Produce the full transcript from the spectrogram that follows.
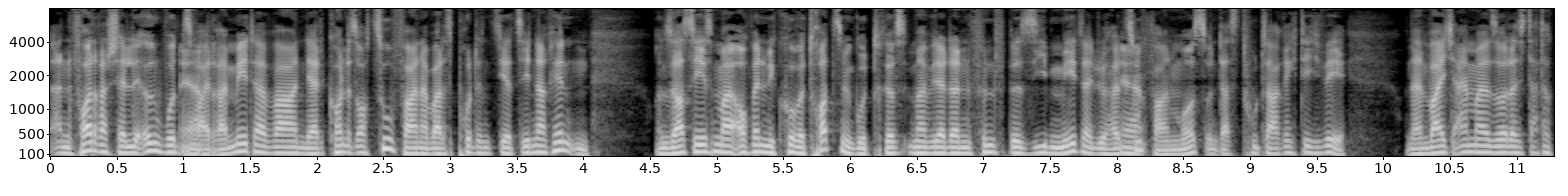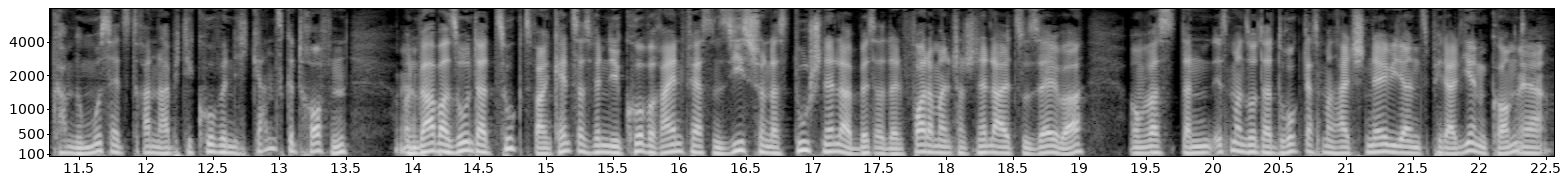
an vorderer Stelle irgendwo zwei, ja. drei Meter waren. Der konnte es auch zufahren, aber das potenziert sich nach hinten. Und so hast du jedes Mal, auch wenn du die Kurve trotzdem gut triffst, immer wieder dann fünf bis sieben Meter, die du halt ja. zufahren musst und das tut da richtig weh. Und dann war ich einmal so, dass ich dachte, komm, du musst jetzt dran. Da habe ich die Kurve nicht ganz getroffen und Ja. war aber so unter Zugzwang. Kennst du das, wenn du die Kurve reinfährst und siehst schon, dass du schneller bist, also dein Vordermann ist schon schneller als du selber. Und was, dann ist man so unter Druck, dass man halt schnell wieder ins Pedalieren kommt. Ja.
